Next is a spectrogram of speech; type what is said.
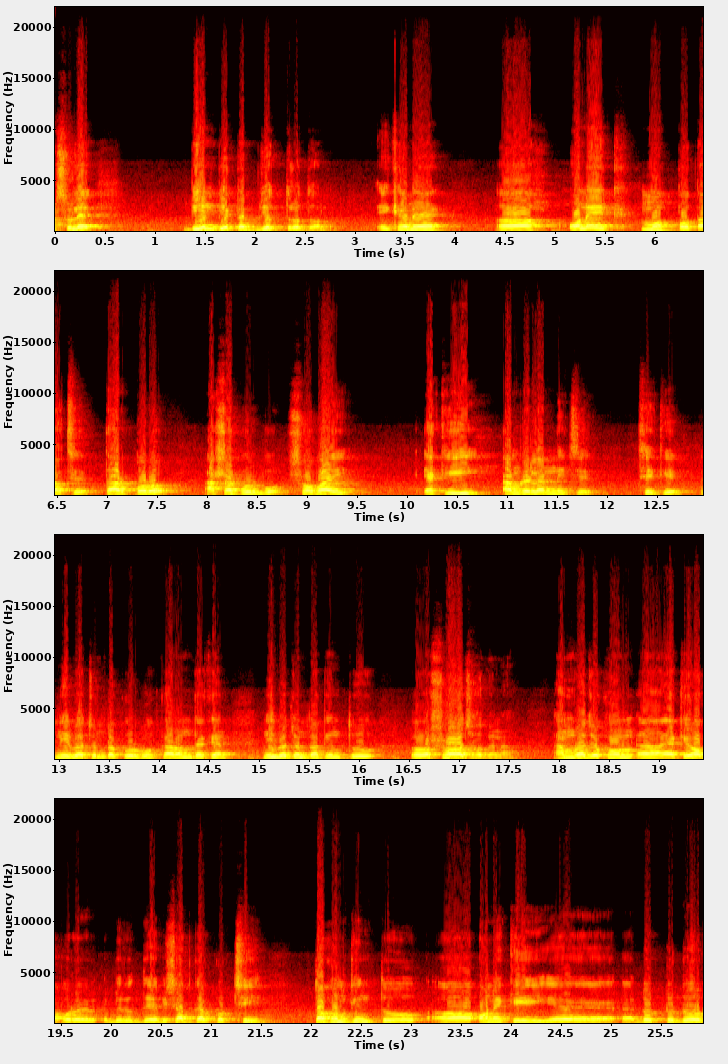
আসলে বিএনপি একটা বৃহত্তর দল। এইখানে অনেক মতপথ আছে। তারপরও আশা করব সবাই একই আমব্রেলার নিচে থেকে নির্বাচনটা করব। কারণ দেখেন, নির্বাচনটা কিন্তু সহজ হবে না। আমরা যখন একে অপরের বিরুদ্ধে বিষাদগার করছি, তখন কিন্তু অনেকেই ডোর টু ডোর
